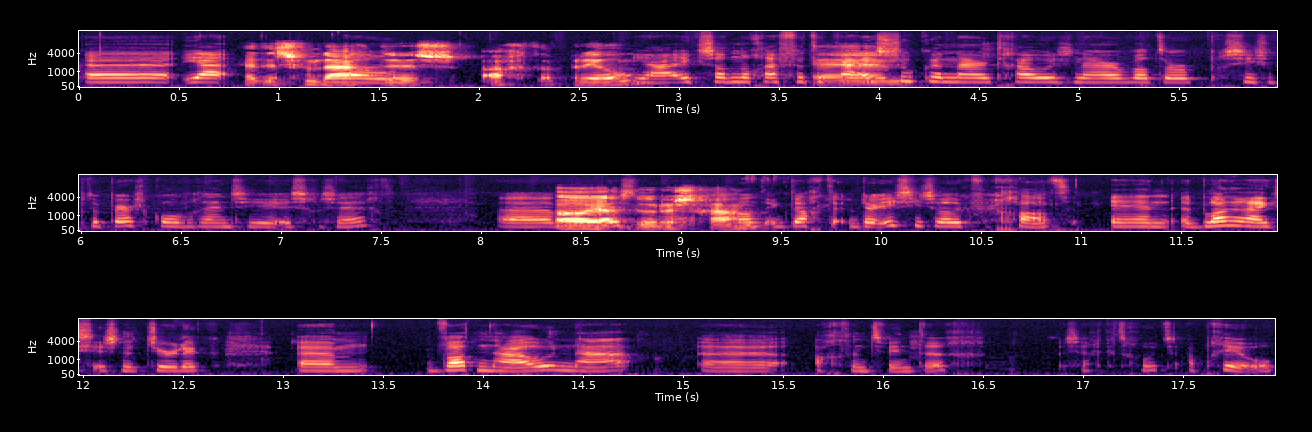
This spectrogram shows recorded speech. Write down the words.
Eh, ja, het is vandaag Oh. dus 8 april. ja, ik zat nog even te En- zoeken naar trouwens naar wat er precies op de persconferentie is gezegd. Eh, Oh ja, doe nog- rustig aan. Want ik dacht, er is iets wat ik vergat. En het belangrijkste is natuurlijk, ehm, wat nou na eh 28, zeg ik het goed, april?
